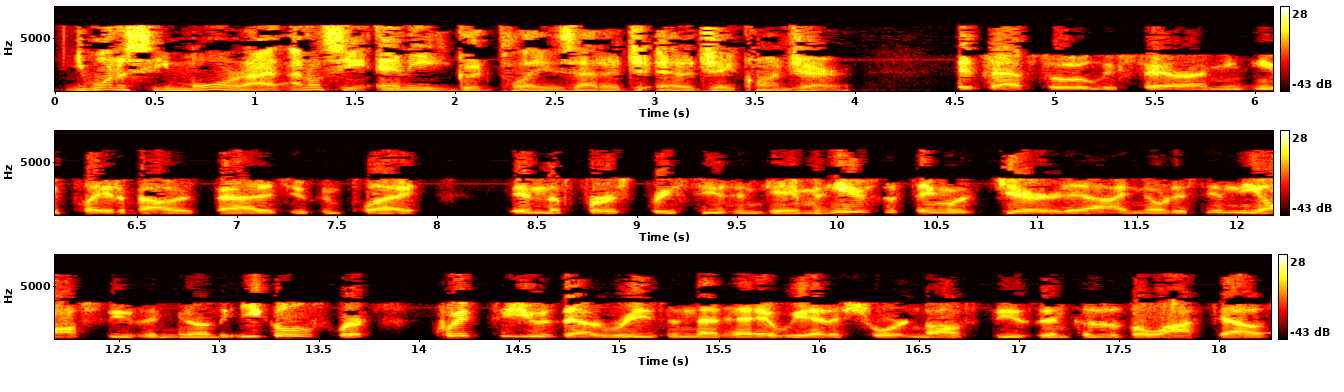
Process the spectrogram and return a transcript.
you want to see more. I, I don't see any good plays out of out of Jaiquawn Jarrett. It's absolutely fair. I mean, he played about as bad as you can play in the first preseason game. And here's the thing with Jarrett. I noticed in the off season, you know, the Eagles were quick to use that reason that hey, we had a shortened off season because of the lockout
